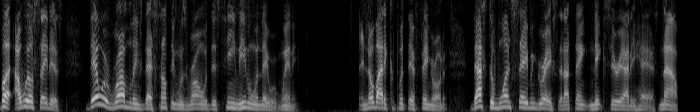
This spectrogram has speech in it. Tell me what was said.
But I will say this there were rumblings that something was wrong with this team even when they were winning. And nobody could put their finger on it. That's the one saving grace that I think Nick Sirianni has. Now,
